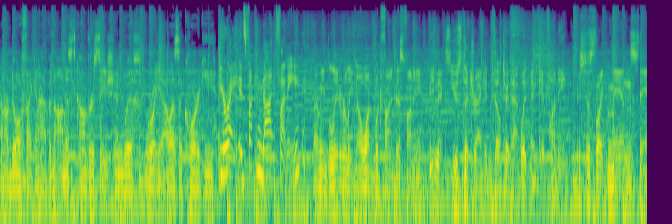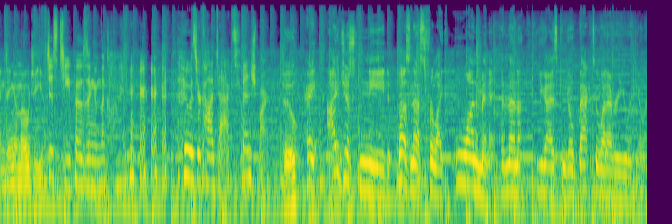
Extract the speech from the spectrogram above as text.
I don't know if I can have an honest conversation with Royale as a corgi. You're right, it's fucking not funny. I mean, literally no one would find this funny. Remix use the dragon filter that would make it funny. It's just like man standing emoji. Just T posing in the corner. Who is your contact? Benchmark. Who? Hey, I just need Buzz Nest for like one minute, and then you guys can go back to whatever you were doing.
